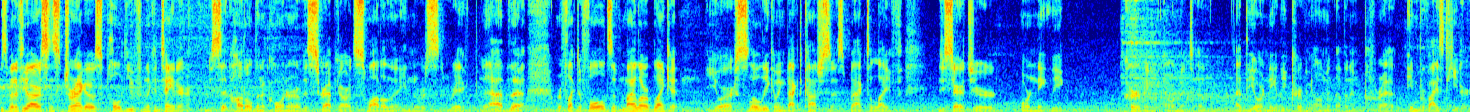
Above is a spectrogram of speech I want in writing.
It's been a few hours since Dragos pulled you from the container. You sit huddled in a corner of his scrapyard, swaddled in re the reflective folds of mylar blanket. You are slowly coming back to consciousness, back to life. You stare at your ornately curving element of at the ornately curving element of an improvised heater.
